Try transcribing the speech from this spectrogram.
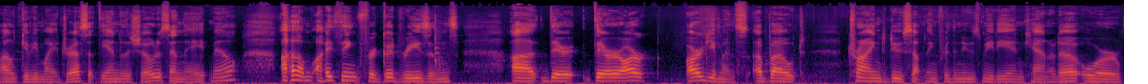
I'll give you my address at the end of the show to send the hate mail. Um, I think for good reasons. Uh, there, there are arguments about trying to do something for the news media in Canada or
